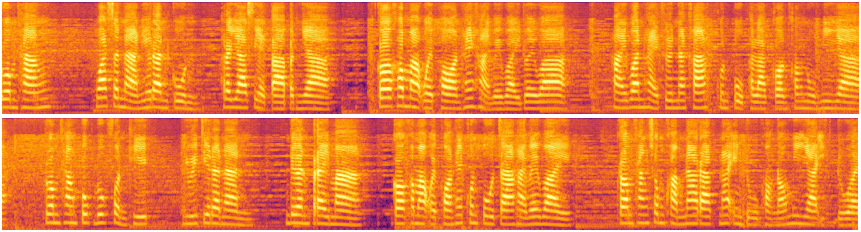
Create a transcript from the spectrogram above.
รวมทั้ง วาสนานิรันกุลภรยาเสียตาปัญญา ก็เข้ามาอวยพรให้หายไวๆด้วยว่า หายวันหายคืนนะคะ คุณปู่พลากรของหนูมียา รวมทั้งปุกลุกฝนทิพย์ยุ้ยจิรนันเดือนไปรมา ก็เข้ามาอวยพรให้คุณปู่จาหายไวๆพร้อมทั้งชมความน่ารักน่าเอ็นดูของน้องมียาอีกด้วย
